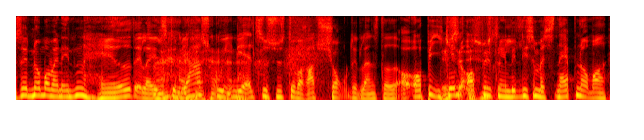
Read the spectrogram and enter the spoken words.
Var sådan et nummer, man enten hadede eller elskede, men jeg har sgu egentlig altid synes, det var ret sjovt et eller andet sted. Og op, igen opbygningen, lidt ligesom med snap-nummeret,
